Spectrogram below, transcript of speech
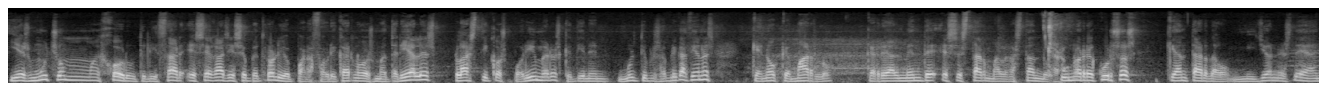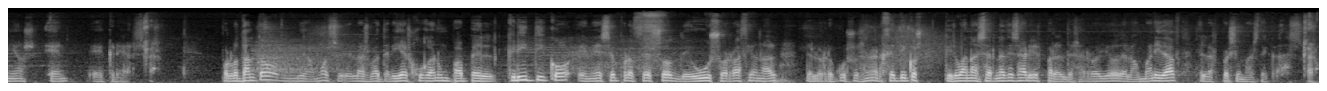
y es mucho mejor utilizar ese gas y ese petróleo para fabricar nuevos materiales, plásticos, polímeros, que tienen múltiples aplicaciones, que no quemarlo, que realmente es estar malgastando unos recursos que han tardado millones de años en eh, crearse. Por lo tanto, digamos, las baterías juegan un papel crítico en ese proceso de uso racional de los recursos energéticos que van a ser necesarios para el desarrollo de la humanidad en las próximas décadas. Claro.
